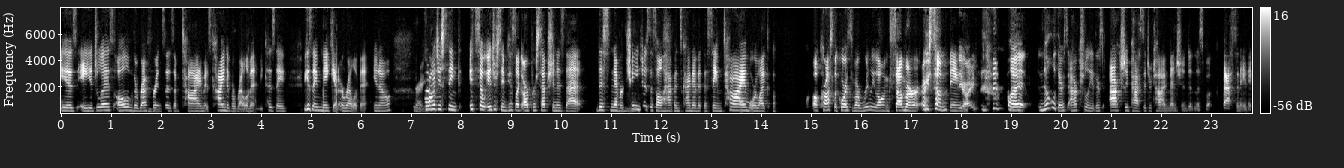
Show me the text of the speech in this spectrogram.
is ageless, all of the references of time is kind of irrelevant because they because they make it irrelevant, you know? Right. But I just think it's so interesting because like our perception is that this never Mhm. changes. This all happens kind of at the same time or like a, across the course of a really long summer or something Yeah, right? but no there's actually there's actually passage of time mentioned in this book. Fascinating.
